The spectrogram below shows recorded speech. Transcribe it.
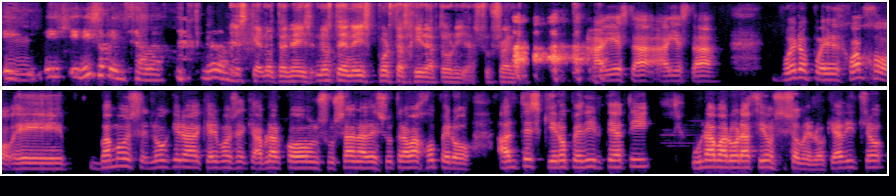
En, en eso pensaba. Nada más. Es que no tenéis, no tenéis puertas giratorias, Susana. Ahí está, ahí está. Bueno, pues Juanjo, eh, vamos, luego quiero, queremos hablar con Susana de su trabajo, pero antes quiero pedirte a ti una valoración sobre lo que ha dicho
